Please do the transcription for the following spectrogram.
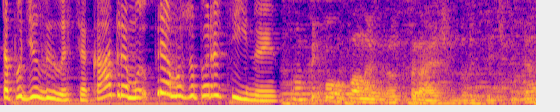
та поділилася кадрами прямо з операційної. Ну, такого плану що буде пічка.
